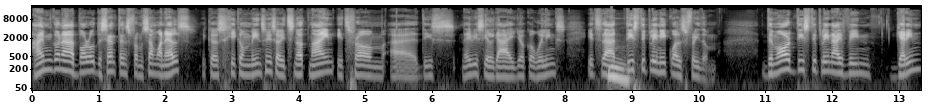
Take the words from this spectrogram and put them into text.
I'm gonna borrow the sentence from someone else because he convinced me. So it's not mine. It's from uh, this Navy SEAL guy, Jocko Willink. It's that mm. discipline equals freedom. the more discipline I've been getting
